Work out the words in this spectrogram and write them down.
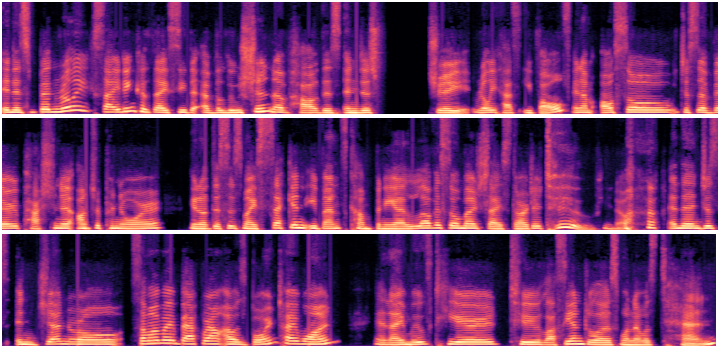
And it's been really exciting because I see the evolution of how this industry really has evolved. And I'm also just a very passionate entrepreneur you know, this is my second events company. I love it so much. I started two, you know, and then just in general, some of my background, I was born in Taiwan and I moved here to Los Angeles when I was 10.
